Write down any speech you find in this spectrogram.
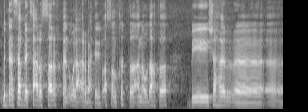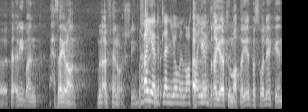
بدنا نثبت سعر الصرف تنقول على 4000 أصلا الخطه أنا وضعتها بشهر آه، آه، تقريبا حزيران من 2020 بس تغيرت لليوم المعطيات. أكيد تغيرت المعطيات بس ولكن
